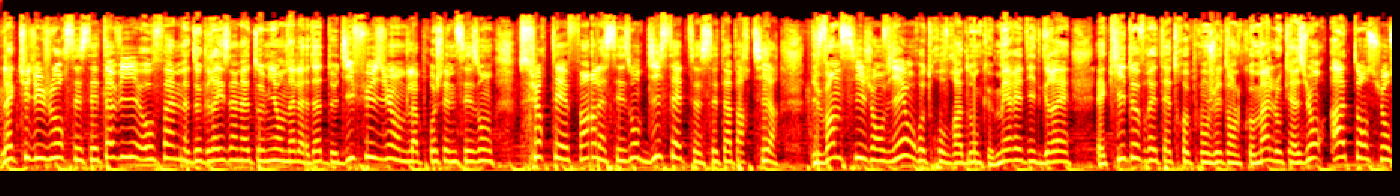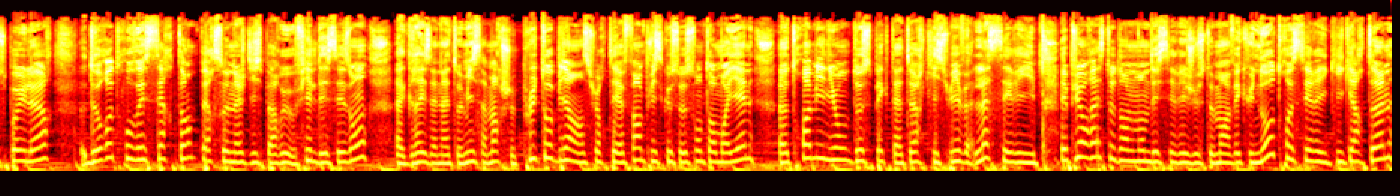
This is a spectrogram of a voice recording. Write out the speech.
L'actu du jour, c'est cet avis aux fans de Grey's Anatomy. On a la date de diffusion de la prochaine saison sur TF1. La saison 17, c'est à partir du 26 janvier. On retrouvera donc Meredith Grey qui devrait être plongée dans le coma. L'occasion, attention spoiler, de retrouver certains personnages disparus au fil des saisons. Grey's Anatomy, ça marche plutôt bien hein, sur TF1 puisque ce sont en moyenne 3 millions de spectateurs qui suivent la série. Et puis on reste dans le monde des séries justement avec une autre série qui cartonne.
